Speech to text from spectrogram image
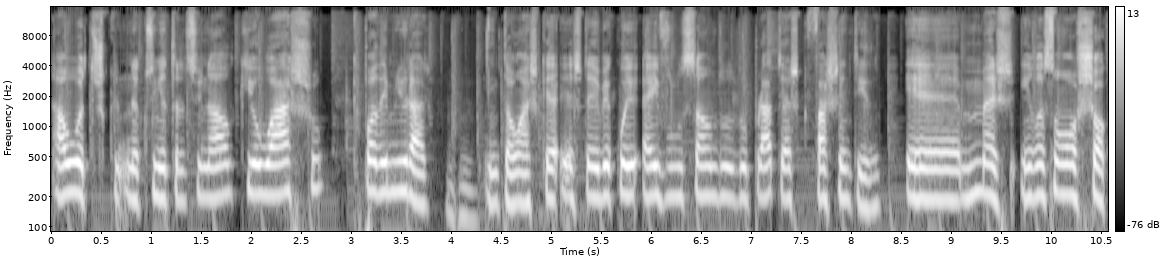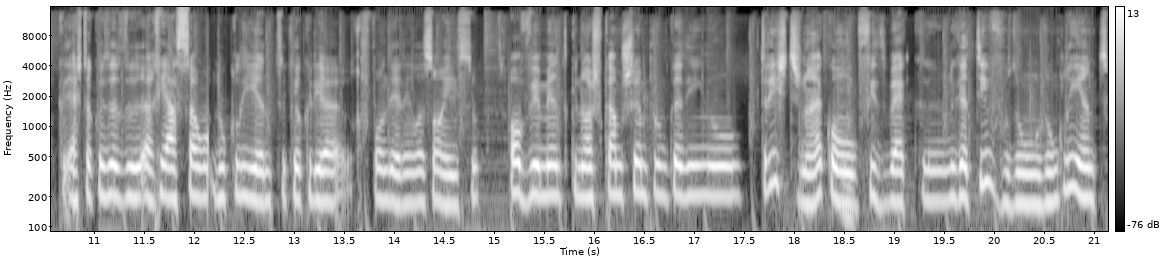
Há outros que, na cozinha tradicional que eu acho que podem melhorar. Então acho que este tem a ver com a- a evolução do, do prato e acho que faz sentido. É, mas em relação ao choque, esta coisa de a reação do cliente que eu queria responder em relação a isso, obviamente que nós ficamos sempre um bocadinho tristes, não é? Com o feedback negativo de um, de um cliente.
